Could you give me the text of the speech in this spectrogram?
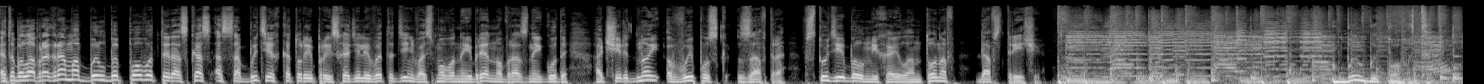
Это была программа «Был бы повод» и рассказ о событиях, которые происходили в этот день, 8 ноября, но в разные годы. Очередной выпуск завтра. В студии был Михаил Антонов. До встречи. «Был бы повод»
